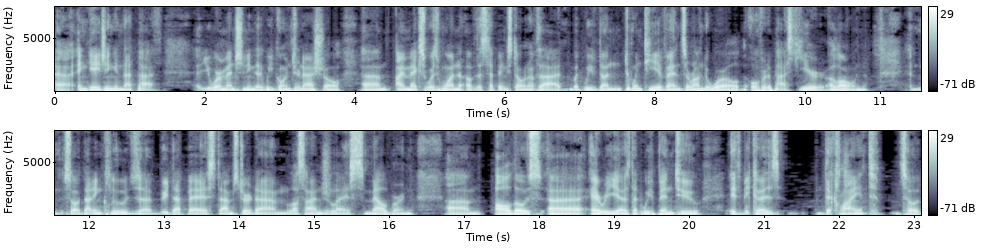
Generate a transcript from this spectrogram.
uh, engaging in that path. You were mentioning that we go international. Um, IMEX was one of the stepping stone of that, but we've done 20 events around the world over the past year alone. And so that includes uh, Budapest, Amsterdam, Los Angeles, Melbourne, um, all those uh, areas that we've been to. It's because the client, so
